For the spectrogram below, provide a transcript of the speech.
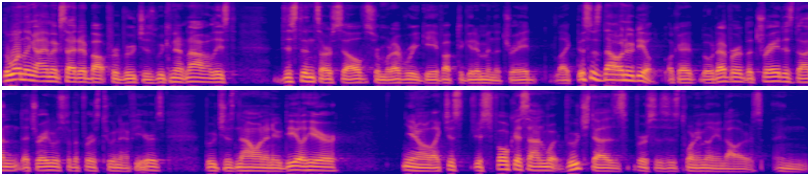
The one thing I'm excited about for Vooch is we can now at least distance ourselves from whatever we gave up to get him in the trade. Like this is now a new deal. Okay, whatever the trade is done. The trade was for the first two and a half years. Vooch is now on a new deal here. You know, like just just focus on what Vooch does versus his twenty million dollars in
